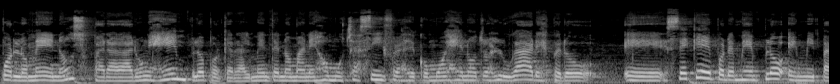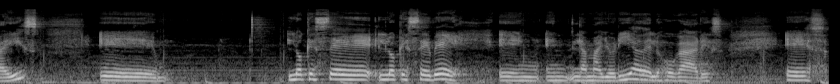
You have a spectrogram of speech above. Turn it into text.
por lo menos, para dar un ejemplo, porque realmente no manejo muchas cifras de cómo es en otros lugares, pero eh, sé que, por ejemplo, en mi país, eh, lo, que se, lo que se ve en, la mayoría de los hogares es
